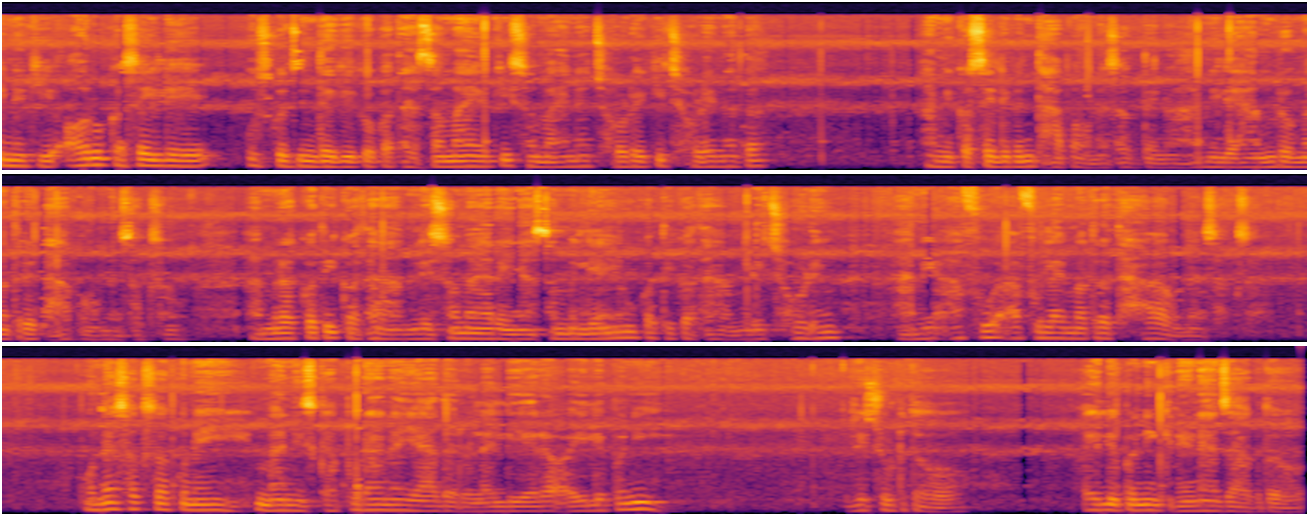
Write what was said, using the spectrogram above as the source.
किनकि अरू कसैले उसको जिन्दगीको कथा समायो कि समाएन छोड्यो कि छोडेन त हामी कसैले पनि थाहा पाउन सक्दैनौँ। हामीले हाम्रो मात्रै थाहा पाउन सक्छौँ। हाम्रा कति कथा हामीले समाएर यहाँसम्म ल्यायौँ कति कथा हामीले छोड्यौँ हामी आफू आफूलाई मात्र थाहा हुनसक्छ हुनसक्छ कुनै मानिसका पुराना यादहरूलाई लिएर अहिले पनि रिस उठ्दो हो अहिले पनि घृणा जाग्दो हो।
